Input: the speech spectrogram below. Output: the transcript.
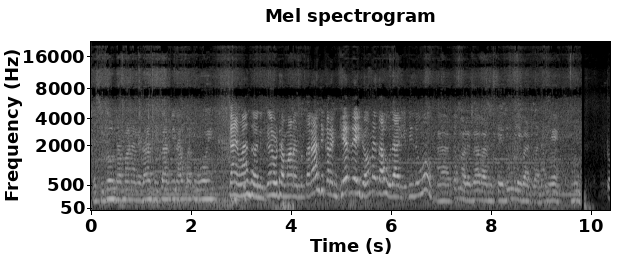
પછી ગૌઠા માણા ને રાંધી કાઢીને આવવાનું હોય. કાંઈ વાંધો નહીં ગૌઠા માણસ તો રાંધી કરીને ઘેર રહેજો અમે તો આવું દાડીએ બીજું હું. હા તમારે ગાવાનું છે ડુંગળી વાટવાના તો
